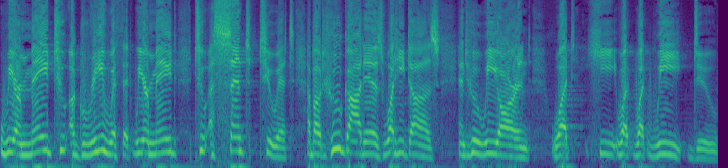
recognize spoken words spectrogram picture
we are made to agree with it. We are made to assent to it about who God is, what he does, and who we are and what he what what we do.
